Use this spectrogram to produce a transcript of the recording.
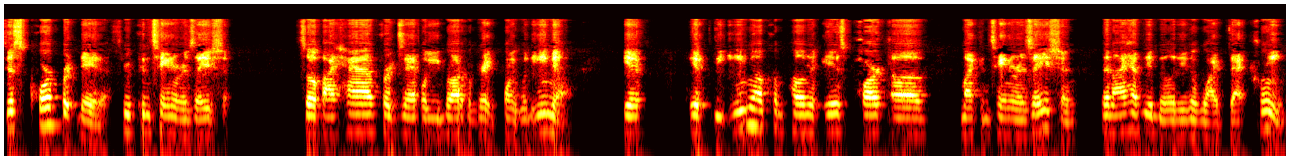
just corporate data through containerization. So if I have, for example, you brought up a great point with email. If if the email component is part of my containerization, then I have the ability to wipe that clean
